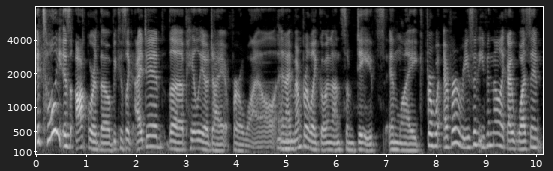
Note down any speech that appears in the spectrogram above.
It totally is awkward though because like I did the paleo diet for a while and I Mhm. remember like going on some dates and like for whatever reason even though like I wasn't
